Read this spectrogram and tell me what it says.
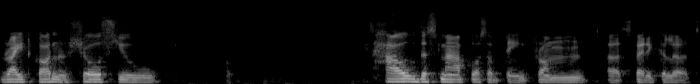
right corner shows you how this map was obtained from a spherical Earth.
